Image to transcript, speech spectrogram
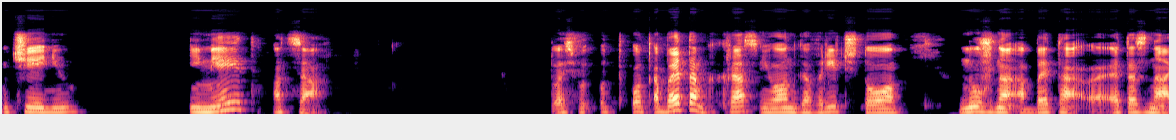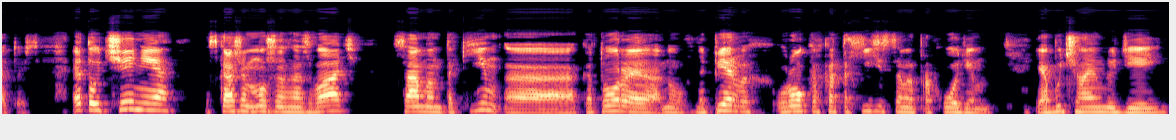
учению, имеет Отца. То есть вот, вот об этом как раз и он говорит, что нужно об это, это знать. То есть это учение, скажем, можно назвать самым таким, э, которое ну, на первых уроках катахизиса мы проходим и обучаем людей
